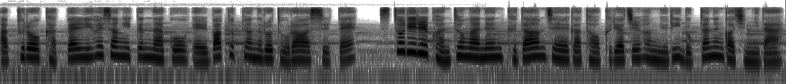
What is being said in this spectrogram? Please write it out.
앞으로 갓벨리 회상이 끝나고 엘바프 편으로 돌아왔을 때 스토리를 관통하는 그 다음 재회가 더 그려질 확률이 높다는 것입니다.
